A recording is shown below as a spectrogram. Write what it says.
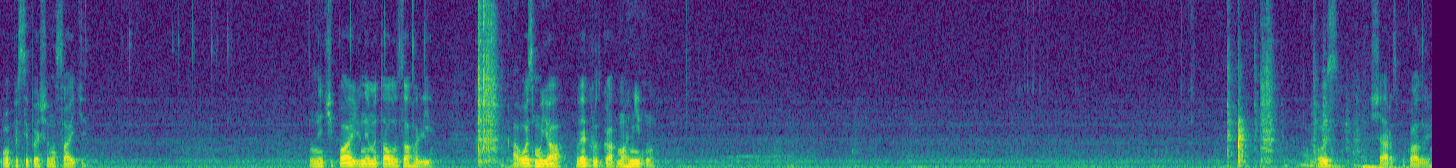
В описі пише на сайті. Не чіпають вони металу взагалі. А ось моя викрутка магнітна. Ось, ще раз показую.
